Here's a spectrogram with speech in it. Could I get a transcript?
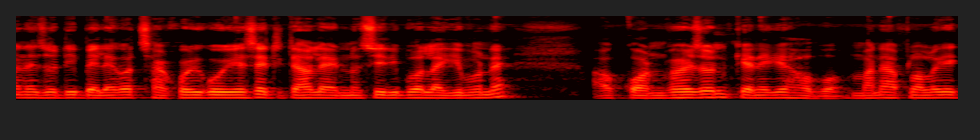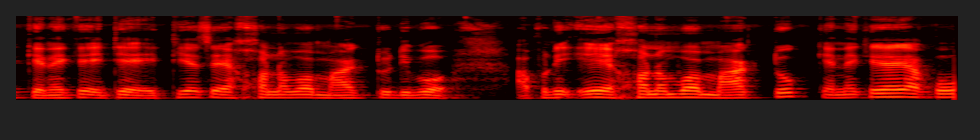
মানে যদি বেলেগত চাকৰি কৰি আছে তেতিয়াহ'লে এন অ' চি দিব লাগিবনে? আৰু কনভাৰ্জন কেনেকৈ হ'ব? মানে আপোনালোকে কেনেকৈ এতিয়া এতিয়া যে এশ নম্বৰ মাৰ্কটো দিব আপুনি এই এশ নম্বৰ মাৰ্কটোক কেনেকৈ আকৌ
